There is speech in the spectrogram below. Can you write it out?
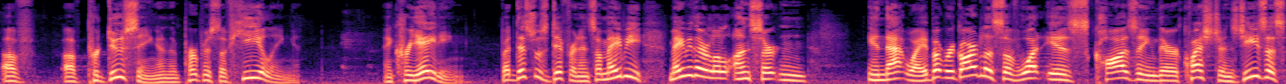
of, of producing and the purpose of healing and creating. But this was different. And so maybe, maybe they're a little uncertain in that way. But regardless of what is causing their questions, Jesus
